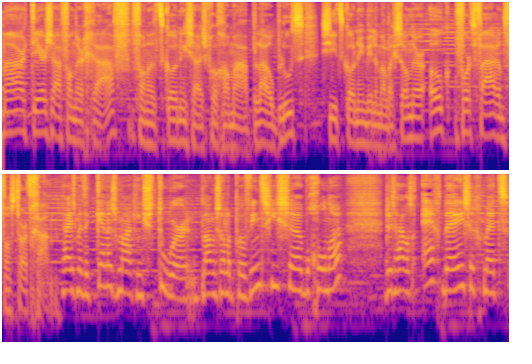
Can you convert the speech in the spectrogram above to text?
Maar Teerza van der Graaf van het Koningshuisprogramma Blauw Bloed ziet koning Willem-Alexander ook voortvarend van start gaan. Hij is met een kennismakingstour langs alle provincies eh, begonnen. Dus hij was echt bezig met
